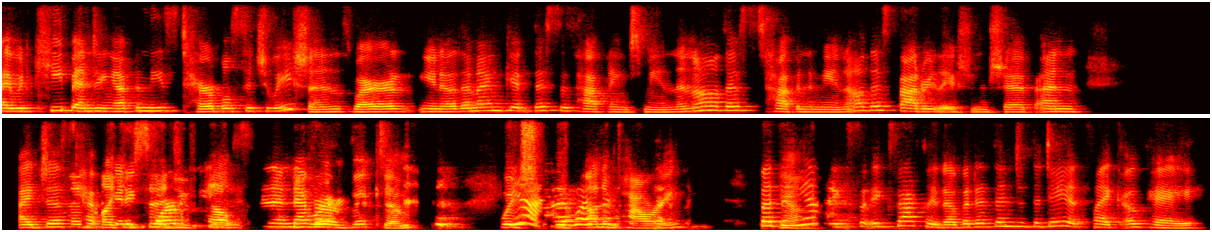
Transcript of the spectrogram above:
I would keep ending up in these terrible situations where, you know, then I'm get this is happening to me, and then oh, this happened to me, and oh, this bad relationship, and I just kept like getting you said, you felt and never a victim, which yeah, is unempowering. But then, yeah, yeah ex- exactly though. But at the end of the day, it's like, okay,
